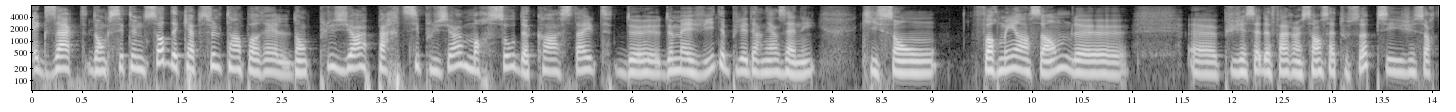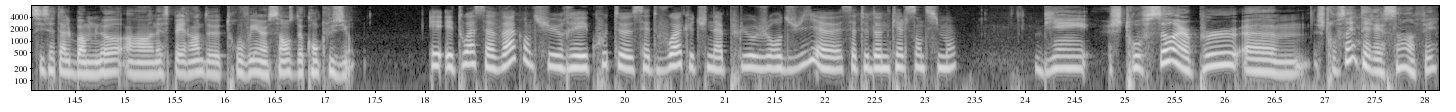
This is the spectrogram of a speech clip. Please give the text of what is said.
Exact. Donc, c'est une sorte de capsule temporelle. Donc, plusieurs parties, plusieurs morceaux de casse-tête de, de, ma vie depuis les dernières années qui sont formés ensemble. Euh, euh, puis j'essaie de faire un sens à tout ça. Puis j'ai sorti cet album-là en espérant de trouver un sens de conclusion. Et, et, toi, ça va quand tu réécoutes cette voix que tu n'as plus aujourd'hui Ça te donne quel sentiment? Bien, je trouve ça un peu. Euh, je trouve ça intéressant, en fait.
